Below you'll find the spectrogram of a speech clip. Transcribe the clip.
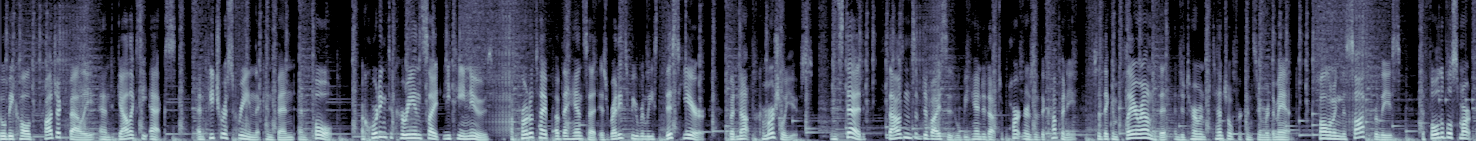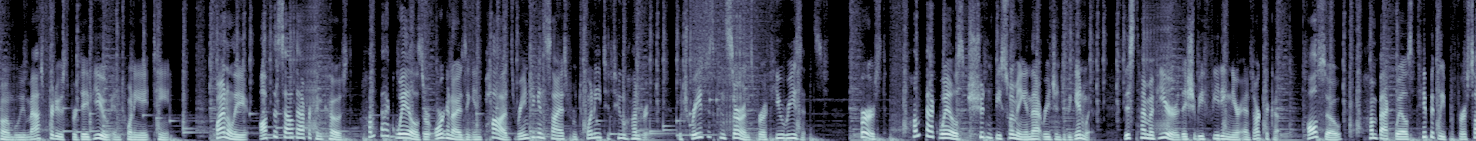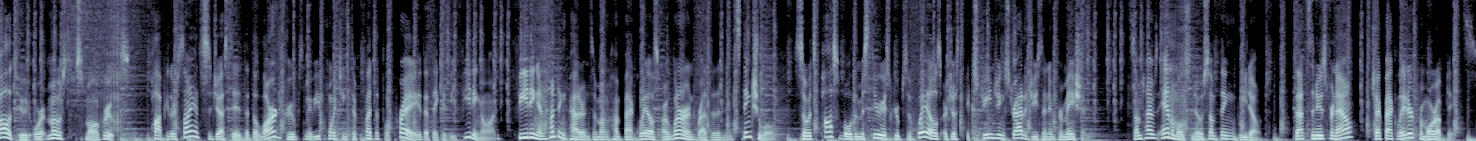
It will be called Project Valley and Galaxy X and feature a screen that can bend and fold. According to Korean site ET News, a prototype of the handset is ready to be released this year, but not for commercial use. Instead, thousands of devices will be handed out to partners of the company so they can play around with it and determine potential for consumer demand. Following the soft release, the foldable smartphone will be mass produced for debut in 2018. Finally, off the South African coast, humpback whales are organizing in pods ranging in size from 20 to 200, which raises concerns for a few reasons. First, humpback whales shouldn't be swimming in that region to begin with. This time of year, they should be feeding near Antarctica. Also, humpback whales typically prefer solitude or at most small groups. Popular science suggested that the large groups may be pointing to plentiful prey that they could be feeding on. Feeding and hunting patterns among humpback whales are learned rather than instinctual, so it's possible the mysterious groups of whales are just exchanging strategies and information. Sometimes animals know something we don't. That's the news for now. Check back later for more updates.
